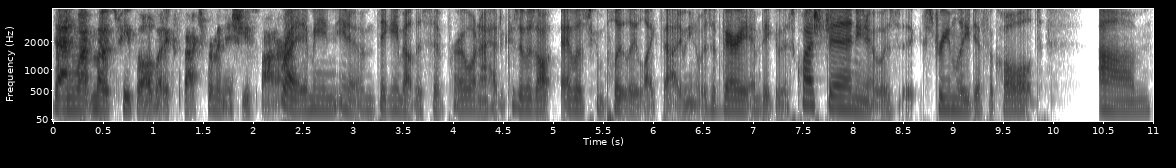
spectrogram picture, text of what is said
than what most people would expect from an issue spotter. Right. I mean, you know, I'm thinking about the Civ Pro one I had because it was all, it was completely like that. I mean, it was a very ambiguous question. You know, it was extremely difficult. Um,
